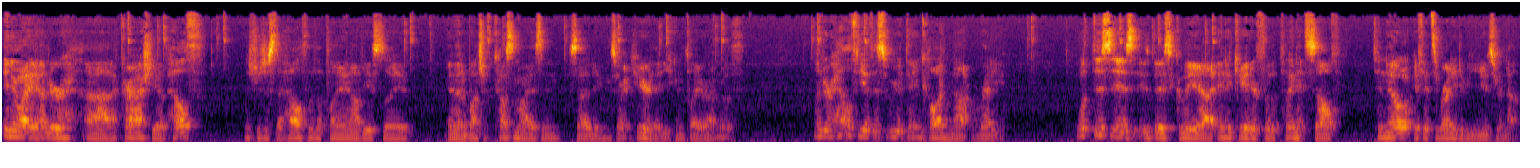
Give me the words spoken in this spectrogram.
Anyway, under uh, crash, you have health, which is just the health of the plane, obviously, and then a bunch of customizing settings right here that you can play around with. Under health, you have this weird thing called not ready. What this is, is basically an indicator for the plane itself to know if it's ready to be used or not.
